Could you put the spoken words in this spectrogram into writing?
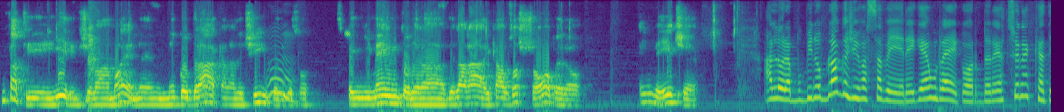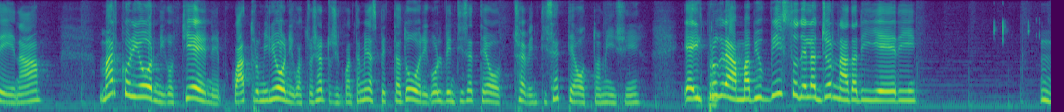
Infatti, ieri dicevamo, eh, ne, ne godrà Canale 5 di Mm. questo spegnimento della, della RAI causa sciopero, e invece Allora, Bubino Blog ci fa sapere che è un record, reazione a catena. Marco Riorni ottiene 4 milioni 450 mila spettatori col 27,8, cioè 27,8 amici. È il programma più visto della giornata di ieri. Mm,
